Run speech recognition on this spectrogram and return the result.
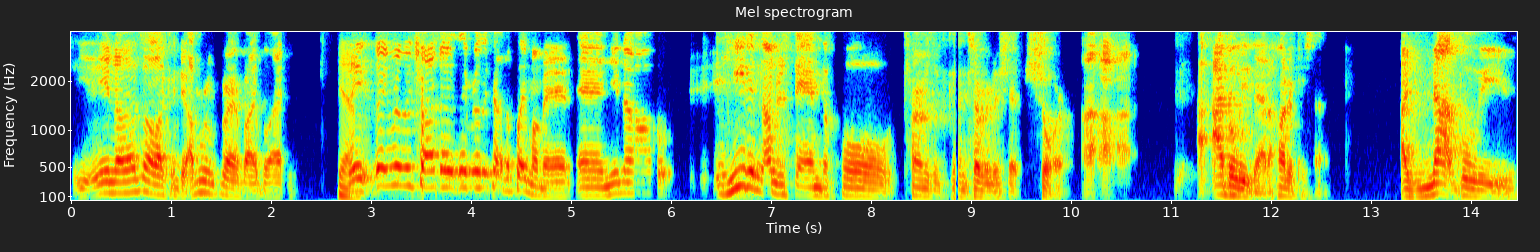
You know, that's all I can do. I'm rooting for everybody black. Yeah. They they really tried to they really tried to play my man. And you know, he didn't understand the full terms of conservatorship. Sure. I I, I believe that hundred percent. I do not believe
